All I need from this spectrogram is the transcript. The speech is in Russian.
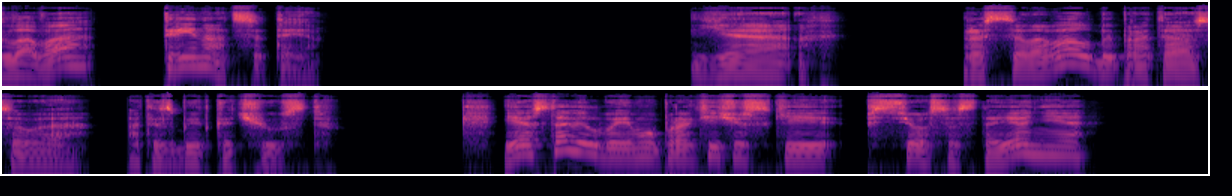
Глава тринадцатая. Я расцеловал бы Протасова от избытка чувств и оставил бы ему практически все состояние,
